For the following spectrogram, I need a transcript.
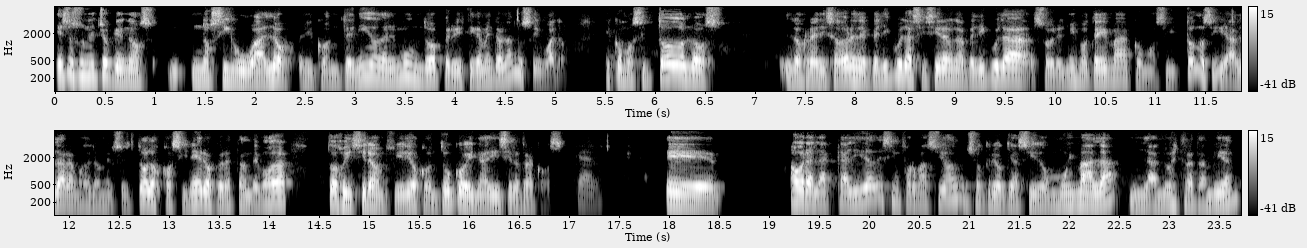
Eso es un hecho que nos, nos igualó, el contenido del mundo, periodísticamente hablando, se igualó. Es como si todos los, los realizadores de películas hicieran una película sobre el mismo tema, como si todos habláramos de lo mismo, si todos los cocineros que ahora están de moda, todos hicieran fideos con tuco y nadie hiciera otra cosa. Eh, ahora, la calidad de esa información yo creo que ha sido muy mala, la nuestra también.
